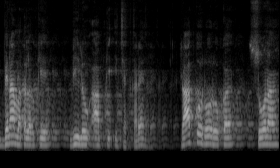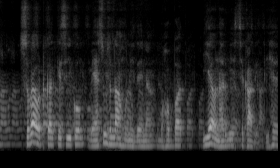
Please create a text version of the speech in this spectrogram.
बिना मतलब के भी लोग आपकी इज़्ज़त करें। रात को रो रो कर सोना सुबह उठकर किसी को महसूस ना होने देना मोहब्बत यह हुनर भी सिखा देती है।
